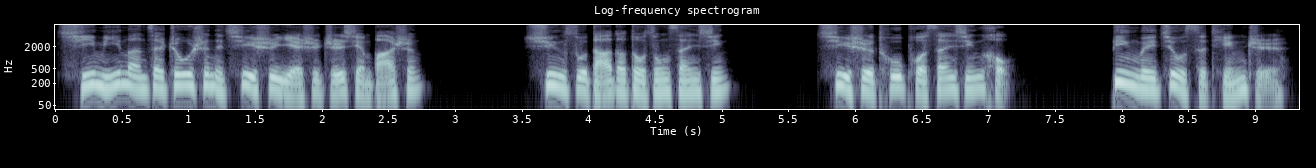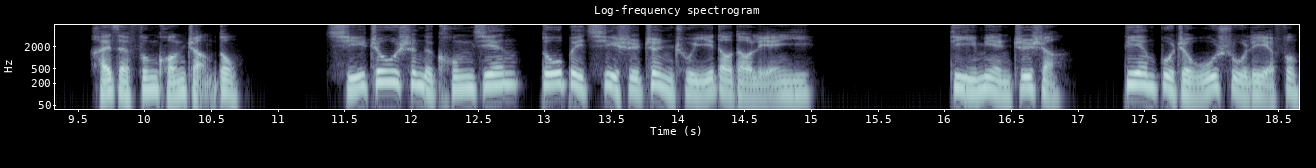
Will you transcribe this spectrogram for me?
其弥漫在周身的气势也是直线拔升，迅速达到斗宗三星。气势突破三星后，并未就此停止，还在疯狂长动，其周身的空间都被气势震出一道道涟漪，地面之上遍布着无数裂缝，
